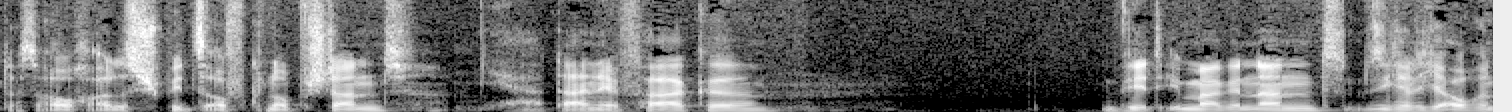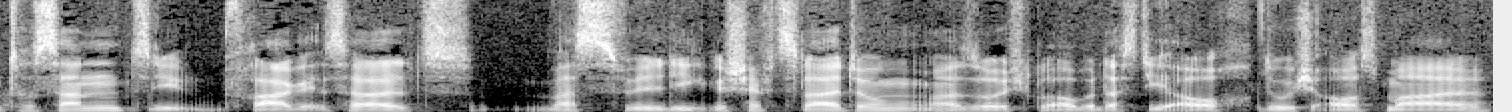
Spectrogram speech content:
dass auch alles spitz auf Knopf stand. Ja, Daniel Farke wird immer genannt, sicherlich auch interessant. Die Frage ist halt, was will die Geschäftsleitung? Also ich glaube, dass die auch durchaus mal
